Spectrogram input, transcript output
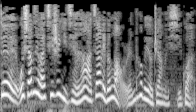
对，我想起来，其实以前啊，家里的老人特别有这样的习惯，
